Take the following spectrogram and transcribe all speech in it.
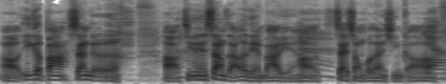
哦，一个八，三个二。好，今天上涨二点八元哈，再创破断新高哈。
